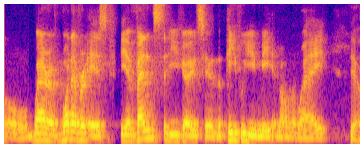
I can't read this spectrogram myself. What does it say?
or wherever, whatever it is, the events that you go to and the people you meet along the way, Yeah.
